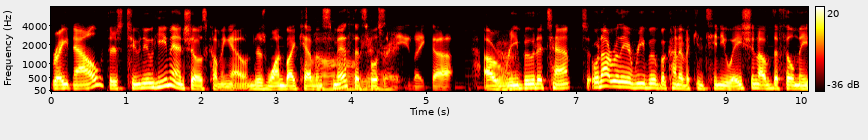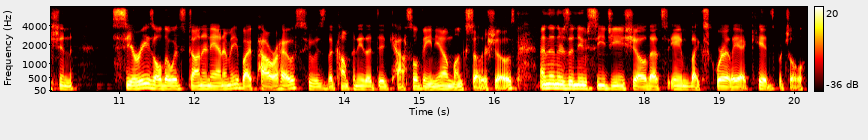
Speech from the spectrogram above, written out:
right now there's two new He-Man shows coming out. There's one by Kevin Smith that's yeah, supposed right. to be like a, a reboot attempt, or not really a reboot, but kind of a continuation of the Filmation series, although it's done in anime by Powerhouse, who is the company that did Castlevania amongst other shows. And then there's a new CG show that's aimed like squarely at kids, which will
